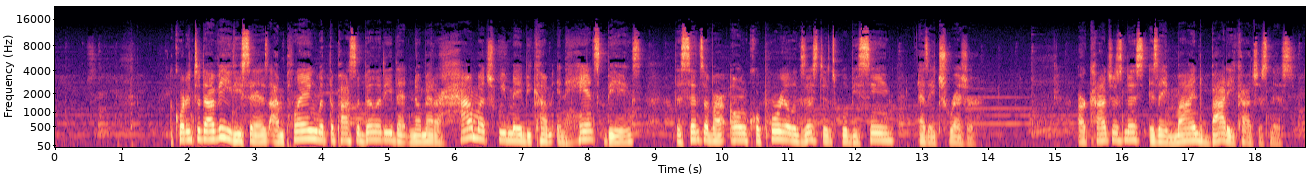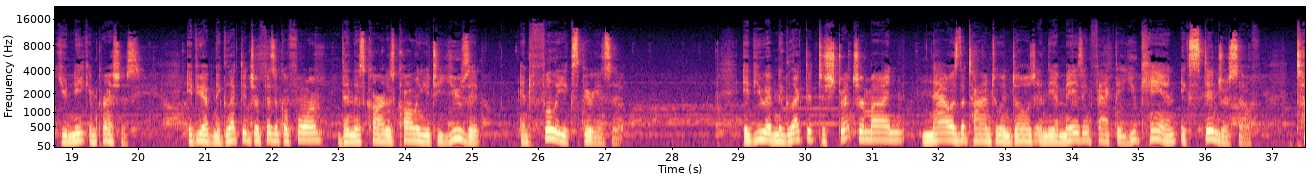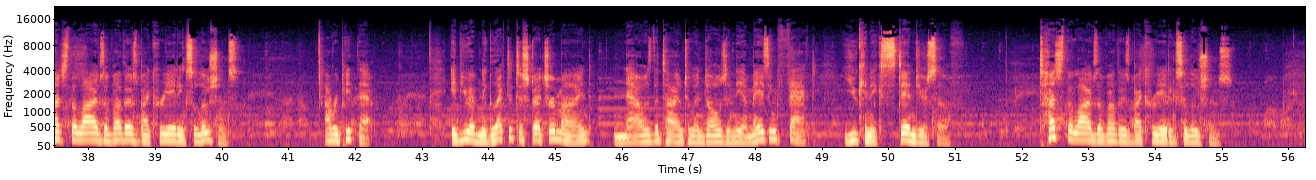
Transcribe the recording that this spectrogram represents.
According to David, he says, I'm playing with the possibility that no matter how much we may become enhanced beings, the sense of our own corporeal existence will be seen as a treasure. Our consciousness is a mind body consciousness, unique and precious. If you have neglected your physical form, then this card is calling you to use it and fully experience it. If you have neglected to stretch your mind, now is the time to indulge in the amazing fact that you can extend yourself touch the lives of others by creating solutions. I'll repeat that. If you have neglected to stretch your mind, now is the time to indulge in the amazing fact you can extend yourself. Touch the lives of others by creating solutions.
